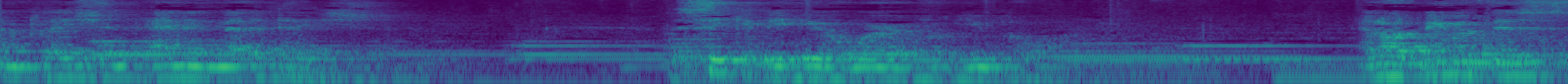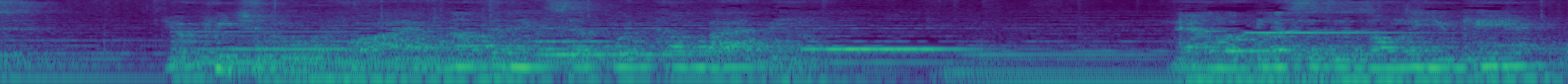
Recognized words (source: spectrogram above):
contemplation and in meditation, seeking to hear a word from you, Lord. And Lord, be with this, your preacher, Lord, for I have nothing except what come by thee. Now, Lord, bless us as only you can.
